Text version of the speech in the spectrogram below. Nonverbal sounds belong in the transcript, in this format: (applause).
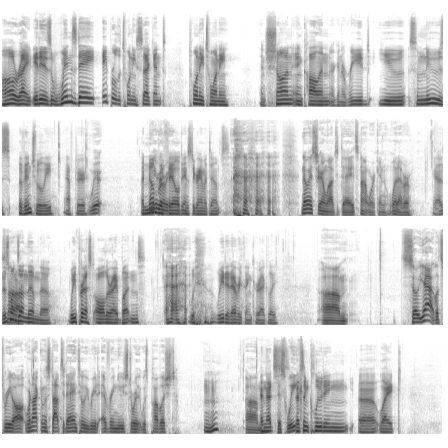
All right. It is Wednesday, April the 22nd, 2020. And Sean and Colin are going to read you some news eventually after We're a number of failed Instagram attempts. (laughs) no Instagram live today. It's not working. Whatever. Yeah, this one's our- on them, though. We pressed all the right buttons. (laughs) We, we did everything correctly. um, so yeah, let's read all. We're not going to stop today until we read every news story that was published. hmm Um, and that's this week. That's including uh, like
